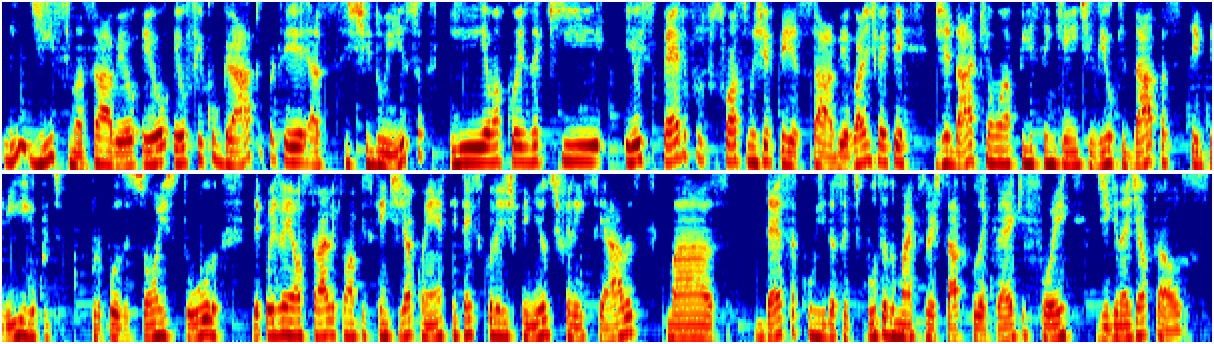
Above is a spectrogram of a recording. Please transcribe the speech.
lindíssima, sabe? Eu, eu, eu fico grato por ter assistido isso. E é uma coisa que eu espero para os próximos GPs, sabe? Agora a gente vai ter Jeddah, que é uma pista em que a gente viu que dá para ter briga por por posições, tudo. Depois vem a Austrália, que é uma pista que a gente já conhece, tem até escolha de pneus diferenciadas, mas dessa corrida, essa disputa do Max Verstappen com o Leclerc foi digna de aplausos.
